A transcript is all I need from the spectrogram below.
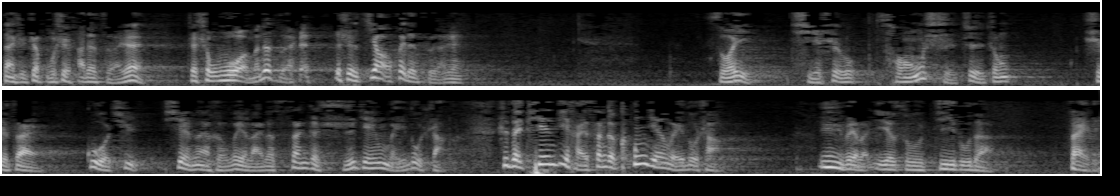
但是这不是他的责任，这是我们的责任，这是教会的责任。所以，启示录从始至终是在过去、现在和未来的三个时间维度上，是在天地海三个空间维度上，预备了耶稣基督的再临。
